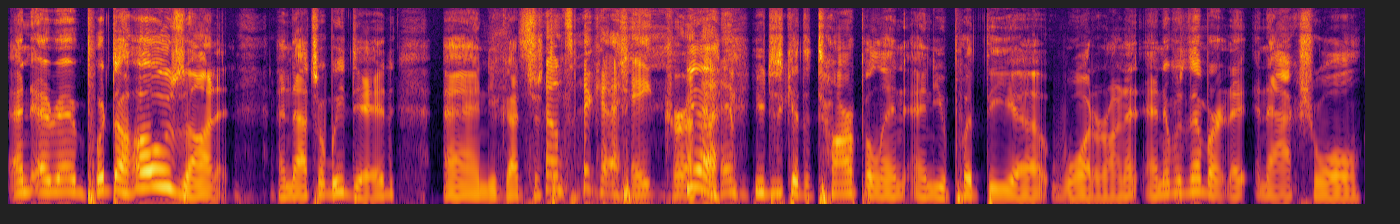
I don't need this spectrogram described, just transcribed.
and, and, put the hose on it, and that's what we did. And you got just a- Sounds like a hate crime. yeah, you just get the tarpaulin and you put the uh, water on it, and it was never an, an actual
